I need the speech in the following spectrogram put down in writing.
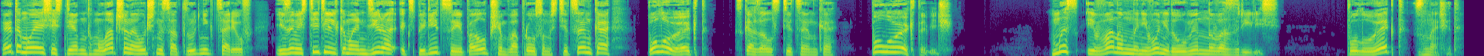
Это мой ассистент, младший научный сотрудник Царев и заместитель командира экспедиции по общим вопросам Стеценко «Полуэкт», — сказал Стеценко. «Полуэктович». Мы с Иваном на него недоуменно воззрились. «Полуэкт, значит?»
